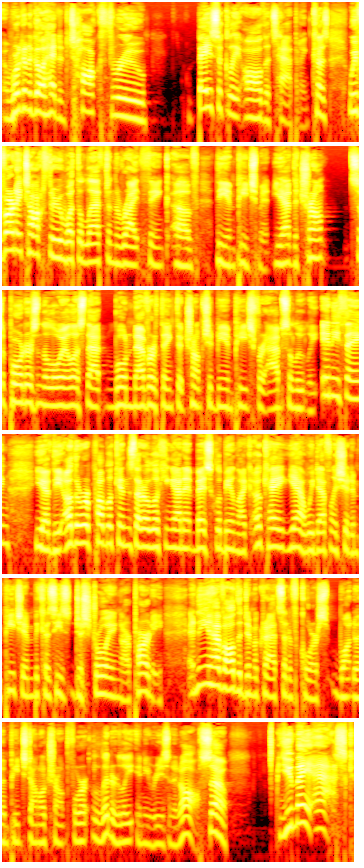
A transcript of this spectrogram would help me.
And we're going to go ahead and talk through basically all that's happening because we've already talked through what the left and the right think of the impeachment. You have the Trump supporters and the loyalists that will never think that Trump should be impeached for absolutely anything. You have the other Republicans that are looking at it basically being like, okay, yeah, we definitely should impeach him because he's destroying our party. And then you have all the Democrats that, of course, want to impeach Donald Trump for literally any reason at all. So you may ask,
